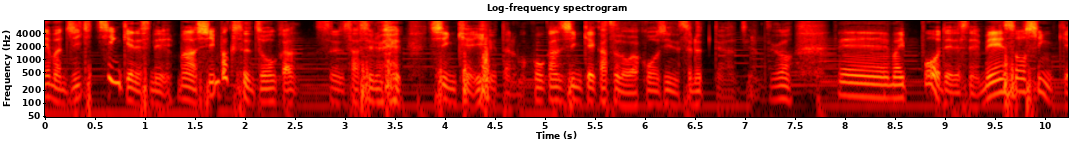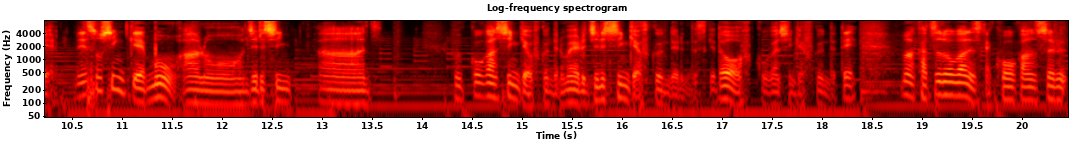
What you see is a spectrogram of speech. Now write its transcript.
で、まあ、自律神経ですね。まあ、心拍数増加 させる神経言うたら、も交感神経活動が更新するっていうやつなんですけど、で、まあ、一方でですね、瞑想神経。瞑想神経も、あのー、自律神、あ副交感神経を含んでる、まあ、いわゆる自律神経を含んでるんですけど、副交感神経を含んでて、まあ、活動がですね、交換する、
